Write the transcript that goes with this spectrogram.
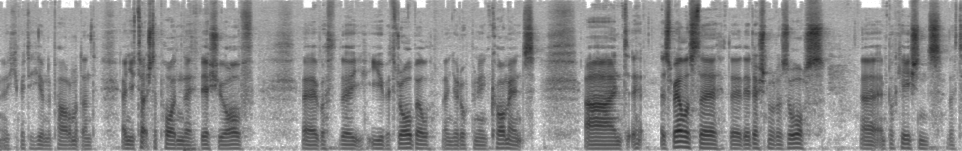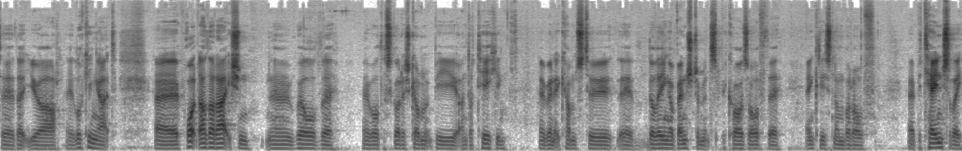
uh, Committee here in the Parliament, and and you touched upon the, the issue of uh, with the EU withdrawal bill in your opening comments, and uh, as well as the the, the additional resource uh, implications that uh, that you are uh, looking at, uh, what other action uh, will the uh, will the Scottish Government be undertaking uh, when it comes to uh, the laying of instruments because of the increased number of, uh, potentially,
